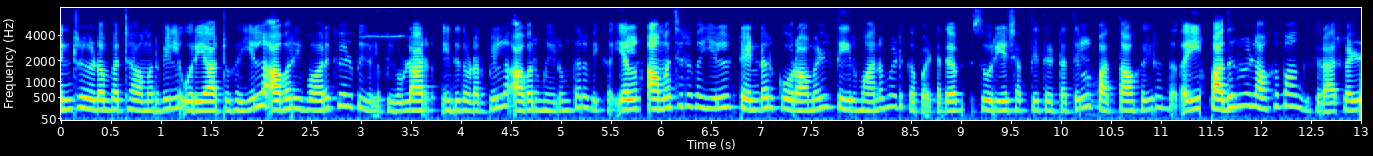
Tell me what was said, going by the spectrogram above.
இன்று இடம்பெற்ற அமர்வில் உரையாற்றுகையில் அவர் இவ்வாறு கேள்வி எழுப்பியுள்ளார். இது தொடர்பில் அவர் மேலும் தெரிவிக்கையில் அமைச்சரவையில் டெண்டர் கோராமல் தீர்மானம் எடுக்கப்பட்டது. சூரிய சக்தி திட்டத்தில் பத்தாக இருந்ததை பதினேழாக வாங்குகிறார்கள்.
